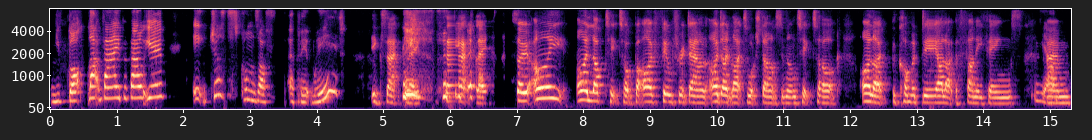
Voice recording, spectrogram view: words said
you've got that vibe about you, it just comes off a bit weird. Exactly. Exactly. So I I love TikTok, but I filter it down. I don't like to watch dancing on TikTok. I like the comedy. I like the funny things. Yeah. Um,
